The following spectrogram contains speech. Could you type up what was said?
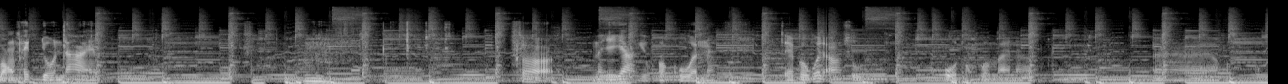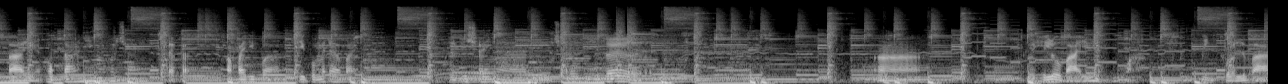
บองเพชรโยนได้ ก็น่าจะยากอยู่พอควรนะ แต่ผมก็จะเอาสูตรโหดของผมไปนะครับอ่าหกตายอยู่หกตายนี่ไม่ค่อยใช้แต่ก็ เอาไปดีกว่าที่ผมไม่ได้เอาไปเพื่อที่ใช้งาน Shadow Healer อ่าตัวฮิโรบายอยู่ไหนวะวิ่งสวหรือเปล่า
